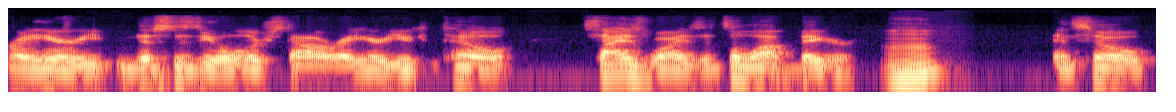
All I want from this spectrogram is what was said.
right here. This is the older style right here. You can tell size wise, it's a lot bigger. Mm-hmm. And so,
